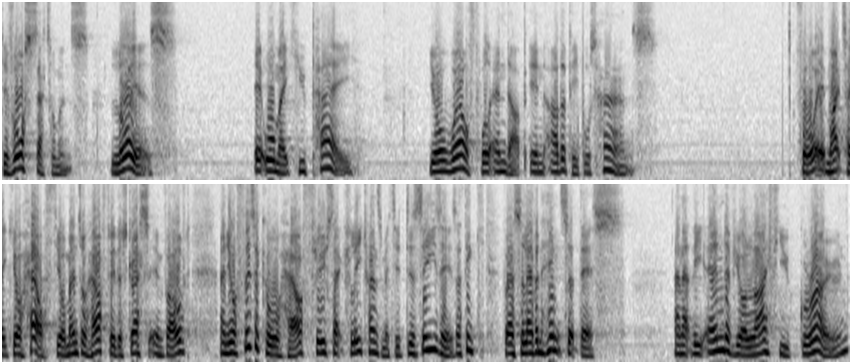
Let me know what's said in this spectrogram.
divorce settlements, lawyers. It will make you pay. Your wealth will end up in other people's hands. For it might take your health, your mental health through the stress involved, and your physical health through sexually transmitted diseases. I think verse 11 hints at this. And at the end of your life, you groan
